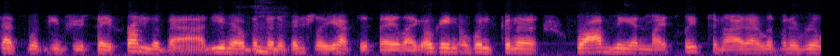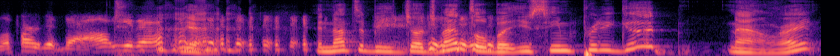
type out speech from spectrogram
that's what keeps you safe from the bad you know but then mm. eventually you have to say like okay no one's gonna rob me in my sleep tonight i live in a real apartment now you know Yeah. and not to be judgmental, but you seem pretty good now, right?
